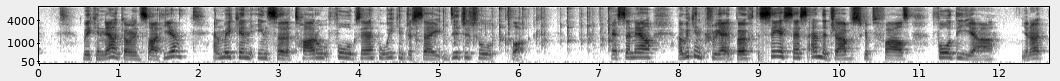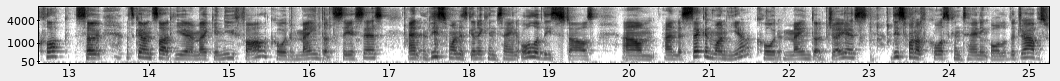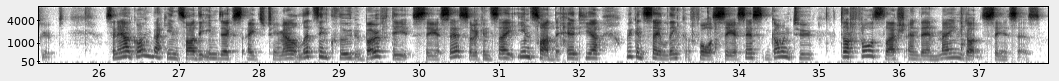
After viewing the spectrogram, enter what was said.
We can now go inside here and we can insert a title. For example, we can just say digital clock. Okay, so now uh, we can create both the CSS and the JavaScript files for the uh, you know clock. So let's go inside here and make a new file called main.css, and this one is going to contain all of these styles um, and the second one here called main.js, this one of course containing all of the JavaScript. So now going back inside the index HTML, let's include both the CSS. So we can say inside the head here, we can say link for CSS going to dot forward slash and then main.css.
